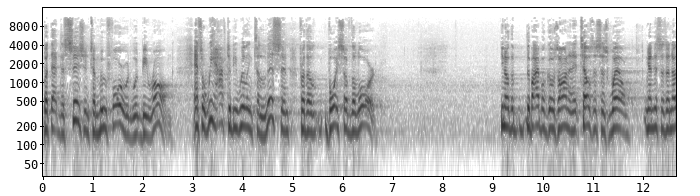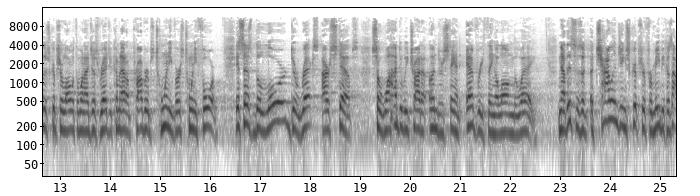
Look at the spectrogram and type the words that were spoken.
but that decision to move forward would be wrong. And so we have to be willing to listen for the voice of the Lord. You know, the, the Bible goes on and it tells us as well, and this is another scripture along with the one I just read, you coming out of Proverbs 20 verse 24. It says, the Lord directs our steps, so why do we try to understand everything along the way? Now, this is a, a, challenging scripture for me because I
